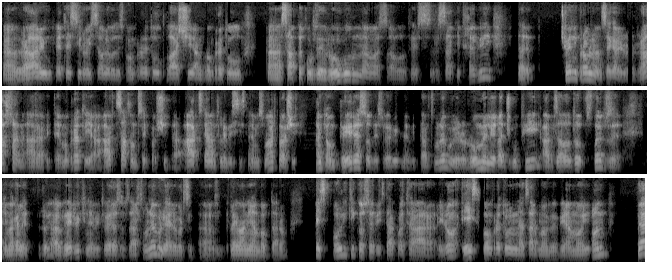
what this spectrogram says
რა არის უკეთესი რომ ისწავლებოდეს კონკრეტულ კლასში ან კონკრეტულ საფეხურზე, როგორ უნდა ვასწავლოთ ეს საკითხები და ჩვენი პრობლემაც ეგ არის რომ რახან არ არის დემოკრატია არც სახელმწიფოში და არც განათლების სისტემის მართვაში ამიტომ ვერასოდეს ვერ ვიქნებით დარწმუნებული რომ რომელიღაც ჯგუფი არ ძალადობს ხებზე აი მაგალითად ვერ ვიქნებით ვერასოდეს დარწმუნებული აი როგორც ლევანი ამბობდა რომ ეს პოლიტიკოსების დაკვეთა არ არის რომ ეს კონკრეტული ნაწარმოებები ამოიღონ და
